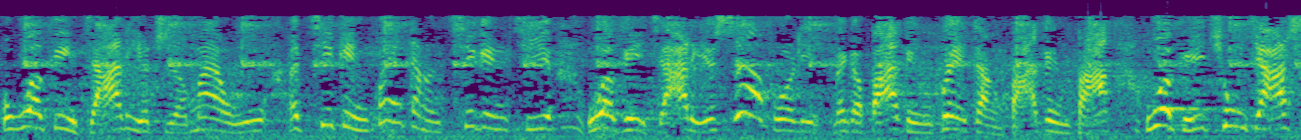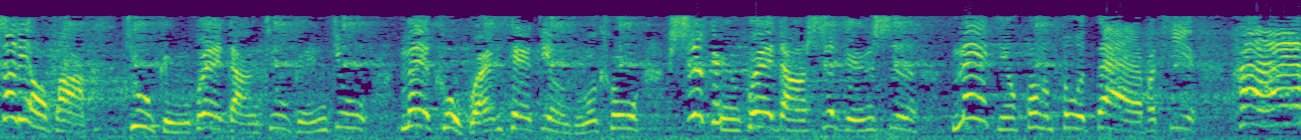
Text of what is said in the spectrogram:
我给家里织满屋。七根拐杖七根七，我给家里舍不的。那个八根拐杖八根八，我给穷家舍了八。九根拐杖九根九，买口棺材钉住口。十根拐杖十根十，买进黄头再不提。嗨嗨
